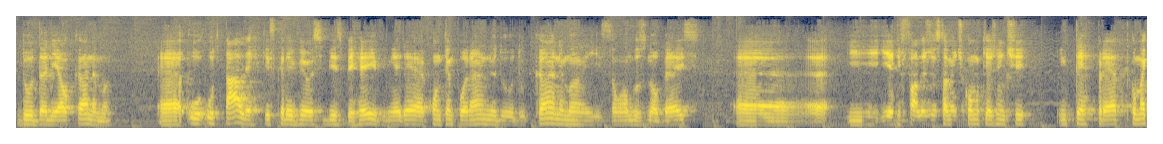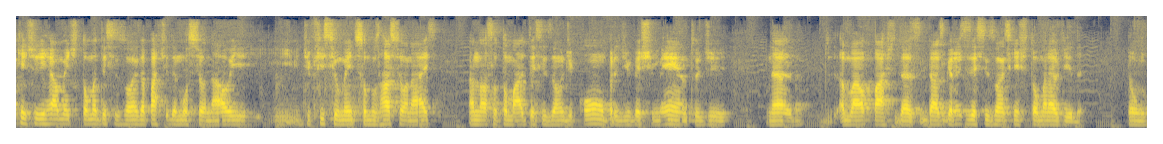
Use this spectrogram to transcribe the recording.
do Daniel Kahneman. É, o, o Thaler, que escreveu esse Misbehaving, ele é contemporâneo do, do Kahneman e são ambos nobéis. É, e, e, ele fala justamente como que a gente interpreta, como é que a gente realmente toma decisões a partir do emocional e, e dificilmente somos racionais na nossa tomada de decisão de compra, de investimento, de né, a maior parte das, das grandes decisões que a gente toma na vida. Então,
